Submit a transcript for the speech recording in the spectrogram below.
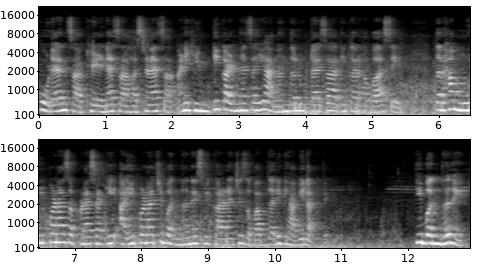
खोड्यांचा खेळण्याचा हसण्याचा आणि हिमटी काढण्याचाही आनंद लुटायचा अधिकार हवा असेल तर हा मूलपणा जपण्यासाठी आईपणाची बंधने स्वीकारण्याची जबाबदारी घ्यावी लागते. ती बंधने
